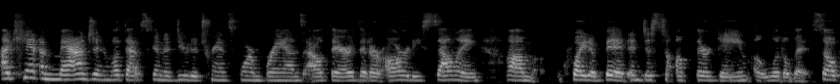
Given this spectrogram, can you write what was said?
I can't imagine what that's going to do to transform brands out there that are already selling um, quite a bit and just to up their game a little bit. So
